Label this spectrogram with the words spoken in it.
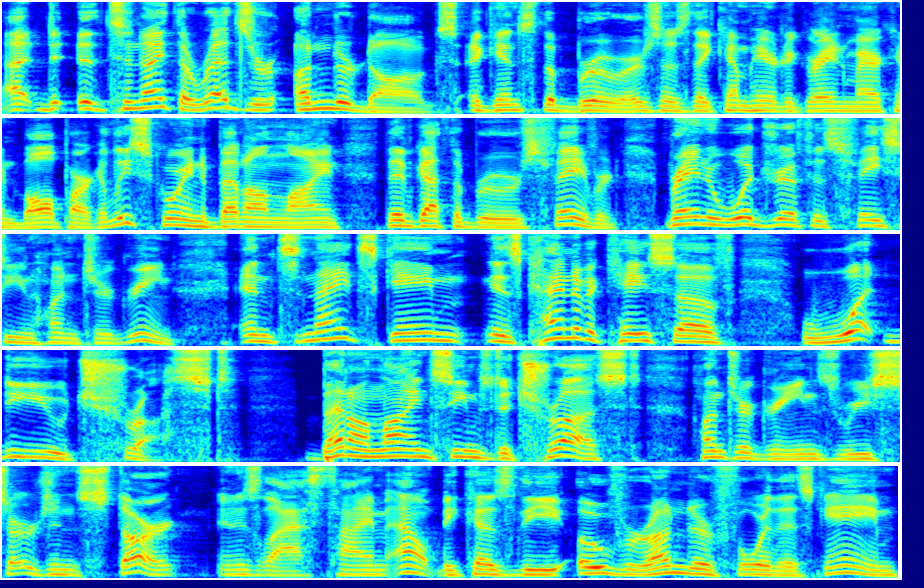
uh, d- uh, tonight the Reds are underdogs against the Brewers as they come here to Great American Ballpark. At least scoring to Bet Online, they've got the Brewers favored. Brandon Woodruff is facing Hunter Greene. And tonight's game is kind of a case of what do you trust? BetOnline seems to trust Hunter Greene's resurgent start in his last time out because the over under for this game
